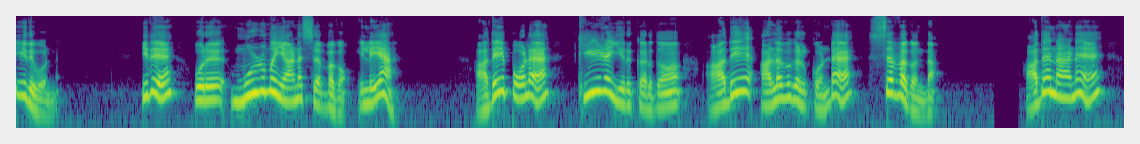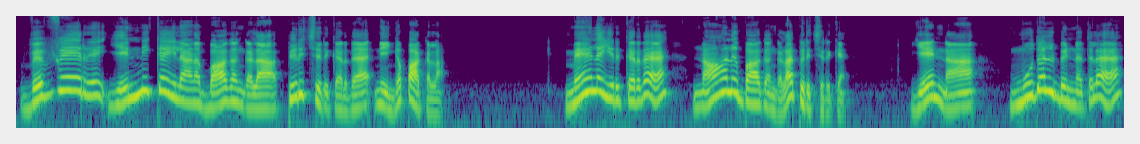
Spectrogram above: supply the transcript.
இது ஒன்று இது ஒரு முழுமையான செவ்வகம் இல்லையா? அதே போல் கீழே இருக்கிறதும் அதே அளவுகள் கொண்ட செவ்வகம்தான். அதை நான் வெவ்வேறு எண்ணிக்கையிலான பாகங்களாக பிரிச்சிருக்கிறத நீங்கள் பார்க்கலாம். மேலே இருக்கிறத நாலு பாகங்களாக பிரிச்சிருக்கேன். ஏன்னா முதல் பின்னத்தில்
